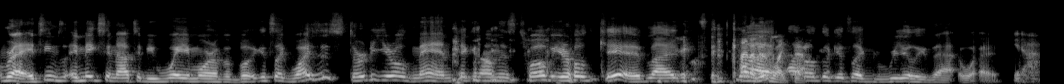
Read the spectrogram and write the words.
right. It seems it makes him out to be way more of a book. It's like, why is this 30 year old man picking on this 12 year old kid? Like, it's, it kind of but is like I don't think it's like really that way. Yeah.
